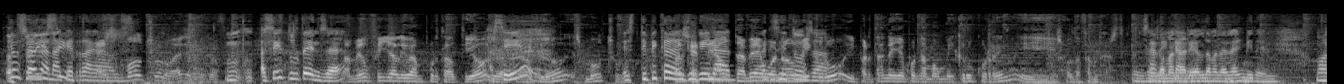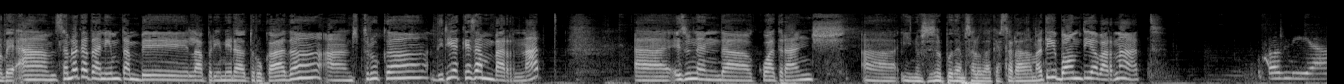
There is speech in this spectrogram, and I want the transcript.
Què us semblen Xulíssim. aquests regals? És molt xulo, eh, aquest micròfon. Mm, ah, sí, tu el tens, eh? Al meu fill ja li van portar el tió, li Ah, sí? van portar el tió, és molt xulo. És típica Perquè joguina té altaveu en el exitosa. micro i per tant ella pot anar amb un micro corrent i escolta, fantàstic. Doncs el demanaré, el demanaré l'any vinent. Molt bé. Um, sembla que tenim també la primera trucada. Ens truca, diria que és en Bernat. Uh, és un nen de 4 anys uh, i no sé si el podem saludar a aquesta hora del matí. Bon dia, Bernat. Bon dia.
